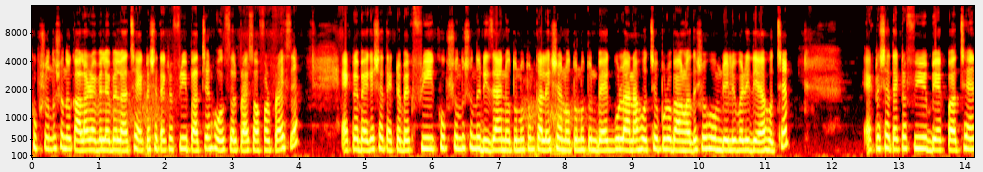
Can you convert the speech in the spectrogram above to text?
খুব সুন্দর সুন্দর কালার অ্যাভেলেবেল আছে। একটার সাথে একটা ফ্রি পাচ্ছেন হোলসেল প্রাইস অফার প্রাইসে একটা ব্যাগের সাথে একটা ব্যাগ ফ্রি খুব সুন্দর সুন্দর ডিজাইন নতুন নতুন কালেকশন নতুন নতুন ব্যাগগুলো আনা হচ্ছে। পুরো বাংলাদেশে হোম ডেলিভারি দেওয়া হচ্ছে। একটার সাথে একটা ফ্রি ব্যাগ পাচ্ছেন,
